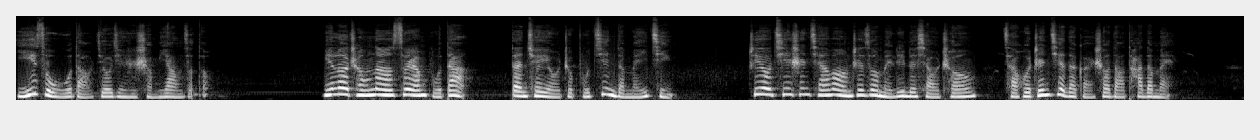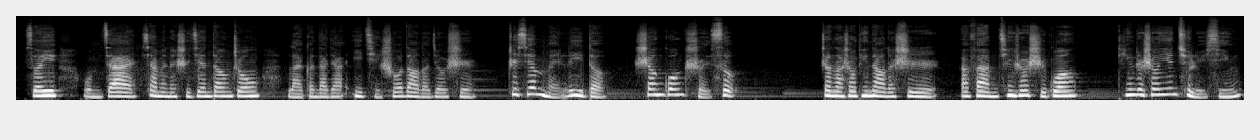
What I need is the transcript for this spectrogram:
彝族舞蹈究竟是什么样子的。弥勒城呢，虽然不大，但却有着不尽的美景，只有亲身前往这座美丽的小城，才会真切地感受到它的美。所以我们在下面的时间当中，来跟大家一起说到的就是。这些美丽的山光水色，正在收听到的是 FM 轻奢时光，听着声音去旅行。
